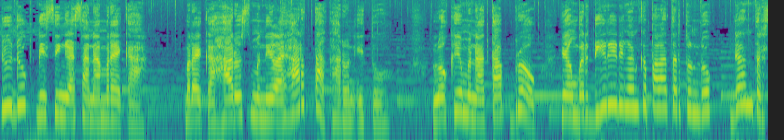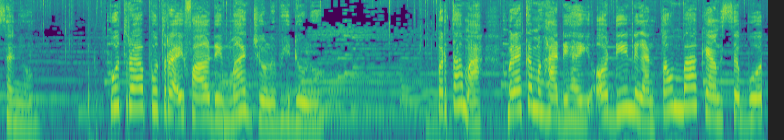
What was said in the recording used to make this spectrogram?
duduk di singgasana mereka. Mereka harus menilai harta karun itu. Loki menatap Brok yang berdiri dengan kepala tertunduk dan tersenyum. Putra-putra Ivaldi maju lebih dulu. Pertama, mereka menghadiahi Odin dengan tombak yang disebut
